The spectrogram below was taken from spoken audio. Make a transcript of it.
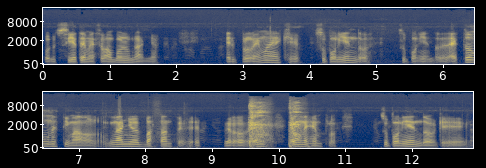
por siete meses, vamos a poner un año el problema es que, suponiendo, suponiendo, esto es un estimado, un año es bastante, eh, pero es, un ejemplo. Suponiendo que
